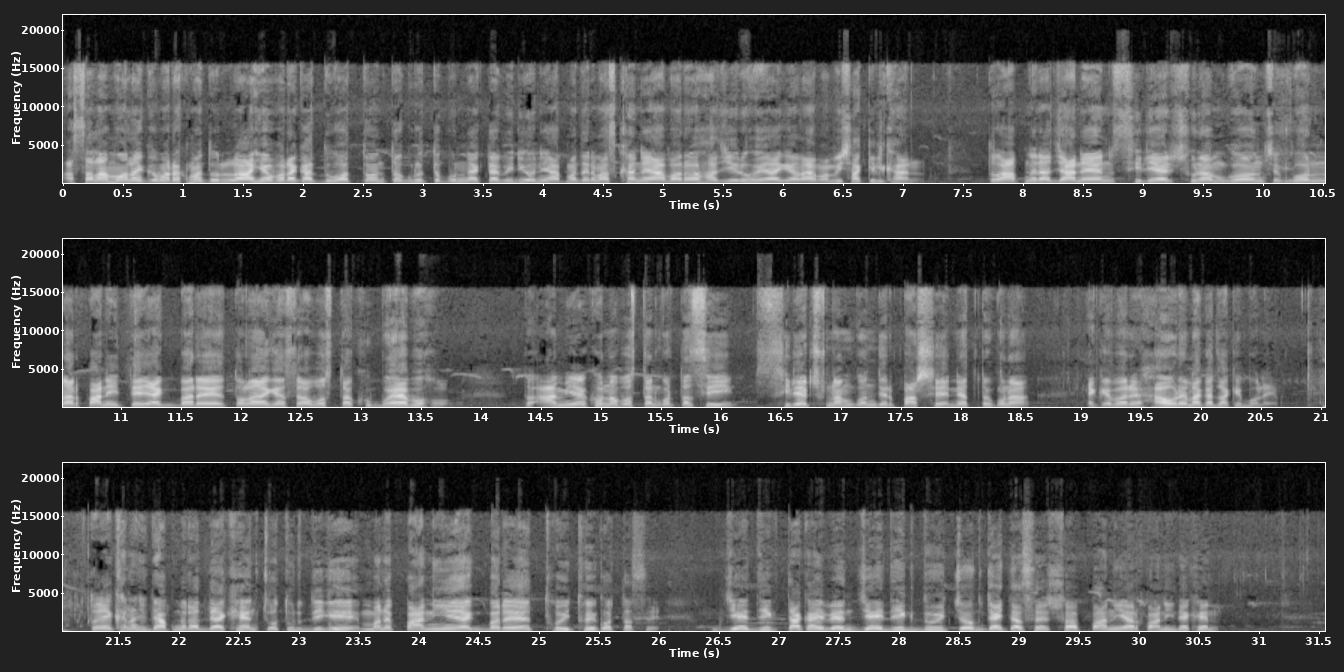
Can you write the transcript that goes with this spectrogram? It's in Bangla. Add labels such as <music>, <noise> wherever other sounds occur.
আসসালামু আলাইকুম রহমতুল্লাহ বারাকাতু অত্যন্ত গুরুত্বপূর্ণ একটা ভিডিও নিয়ে আপনাদের মাঝখানে আবারও হাজির হয়ে গেলাম আমি শাকিল খান। তো আপনারা জানেন, সিলেট, সুনামগঞ্জ বন্যার পানিতে একবারে তলায় গেছে অবস্থা খুব ভয়াবহ। তো আমি এখন অবস্থান করতেছি সিলেট, সুনামগঞ্জের পাশে নেত্রকোনা, একেবারে হাওর এলাকা যাকে বলে। তো এখানে যদি আপনারা দেখেন, চতুর্দিকে মানে পানি একবারে থই থই করতেছে। যেদিক তাকাইবেন, যেদিক দুই চোখ যাইতাছে, সব পানি আর পানি, দেখেন।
